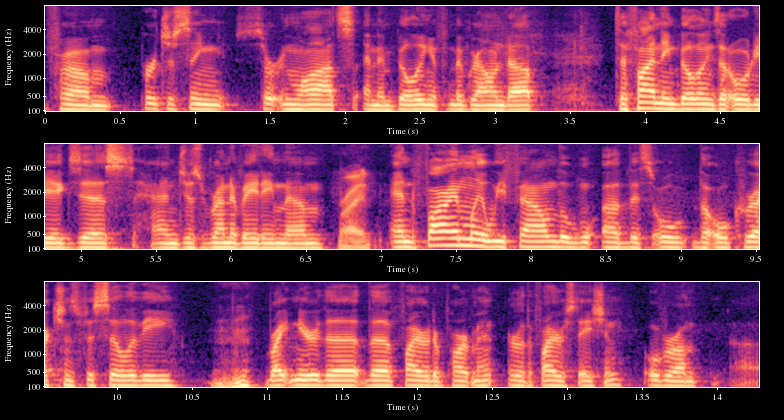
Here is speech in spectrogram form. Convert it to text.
from purchasing certain lots and then building it from the ground up to finding buildings that already exist and just renovating them. Right. And finally, we found the uh, this old the old corrections facility right near the the fire department or the fire station over on. Uh,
